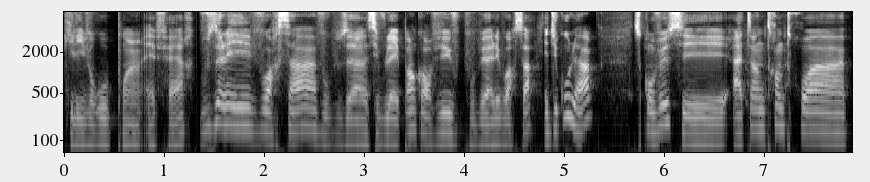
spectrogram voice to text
kilivrou.fr. Vous allez voir ça. Vous, euh, si vous l'avez pas encore vu, vous pouvez aller voir ça. Et du coup là, ce qu'on veut, c'est atteindre 33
